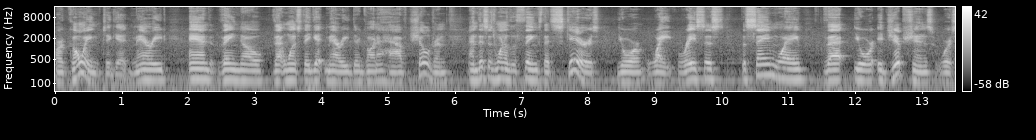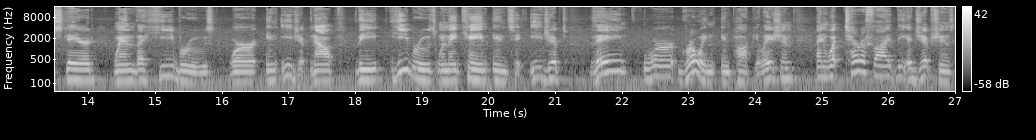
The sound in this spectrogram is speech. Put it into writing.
are going to get married and they know that once they get married they're going to have children. And this is one of the things that scares your white racists. The same way that your Egyptians were scared when the Hebrews were in Egypt. Now, the Hebrews, when they came into Egypt, they were growing in population, and what terrified the Egyptians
